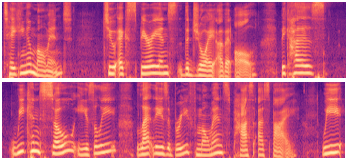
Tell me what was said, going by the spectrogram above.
taking a moment to experience the joy of it all because we can so easily let these brief moments pass us by. We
